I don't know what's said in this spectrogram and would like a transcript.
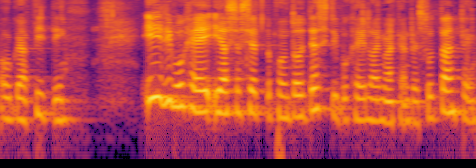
o graffiti. Y dibujé y hasta cierto punto desdibujé la imagen resultante.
